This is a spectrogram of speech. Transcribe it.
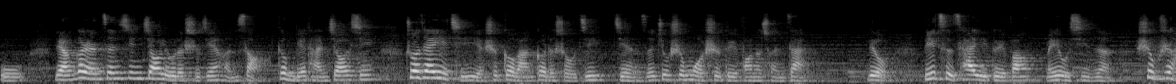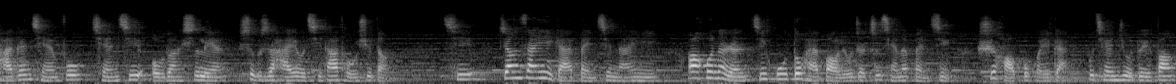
五，两个人真心交流的时间很少，更别谈交心。坐在一起也是各玩各的手机，简直就是漠视对方的存在。六，彼此猜疑对方，没有信任，是不是还跟前夫、前妻藕断丝连？是不是还有其他头绪等？七，江山易改，本性难移。二婚的人几乎都还保留着之前的本性，丝毫不悔改，不迁就对方，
